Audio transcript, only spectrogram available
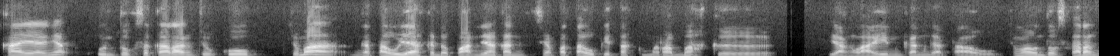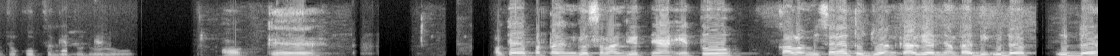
Kayaknya untuk sekarang cukup. Cuma nggak tahu ya ke depannya kan siapa tahu kita merambah ke yang lain kan nggak tahu. Cuma untuk sekarang cukup segitu dulu. Oke. Oke, pertanyaan gue selanjutnya itu kalau misalnya tujuan kalian yang tadi udah udah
